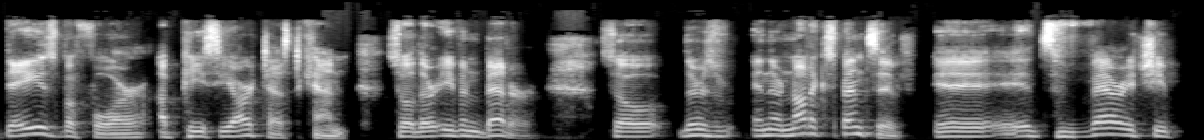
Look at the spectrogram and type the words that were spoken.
days before a PCR test can. So they're even better. So there's, and they're not expensive. It's very cheap.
